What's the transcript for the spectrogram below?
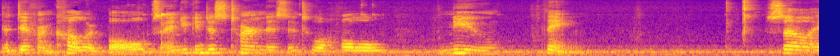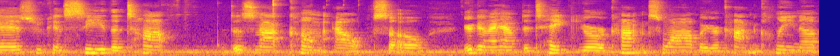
the different colored bulbs and you can just turn this into a whole new thing. So as you can see the top does not come out so you're to have to take your cotton swab or your cotton cleanup,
